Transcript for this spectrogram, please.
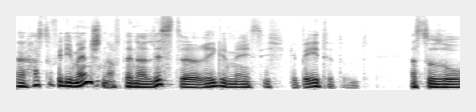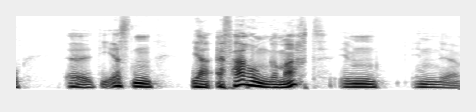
hast du für die Menschen auf deiner Liste regelmäßig gebetet und hast du so äh, die ersten ja, Erfahrungen gemacht in, in der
